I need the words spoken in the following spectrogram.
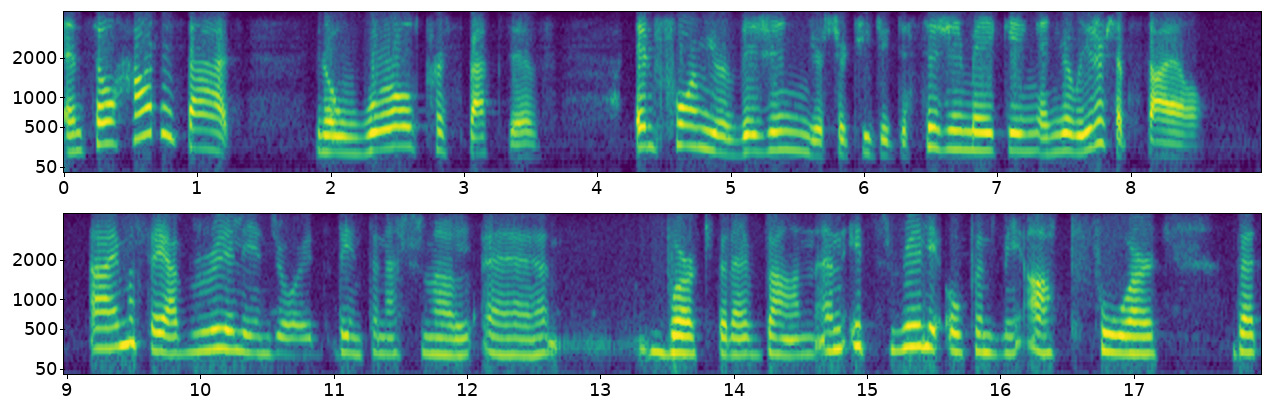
and so how does that, you know, world perspective inform your vision, your strategic decision making, and your leadership style? I must say I've really enjoyed the international uh, work that I've done, and it's really opened me up for that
